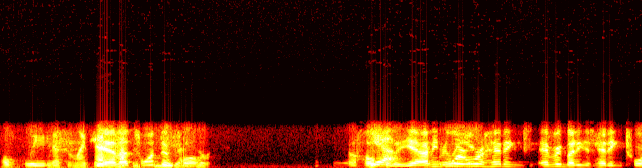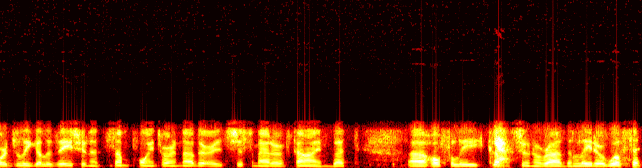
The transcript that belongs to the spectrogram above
hopefully nothing like that. Yeah, that's happens to you guys. wonderful. Uh, Hopefully, yeah. I mean, really we're is. we're heading. Everybody's heading towards legalization at some point or another. It's just a matter of time, but uh, hopefully, come Yeah. sooner rather than later. Well, th-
